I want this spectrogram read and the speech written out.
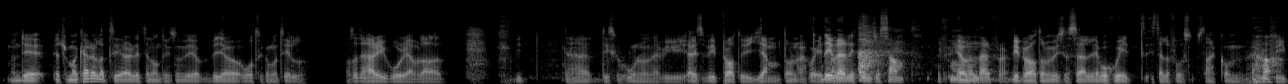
Men det, jag tror man kan relatera det till någonting som vi, vi har återkommit till. Alltså det här är ju vår jävla, vi, den här diskussionen, när vi, alltså vi pratar ju jämt om den här skiten. Det är väldigt intressant, förmodligen därför. Vi pratar om hur vi ska sälja vår skit istället för att snacka om hur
